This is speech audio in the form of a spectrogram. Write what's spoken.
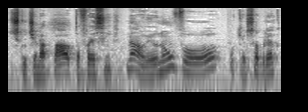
discutindo a pauta foi assim: não, eu não vou, porque eu sou branco.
